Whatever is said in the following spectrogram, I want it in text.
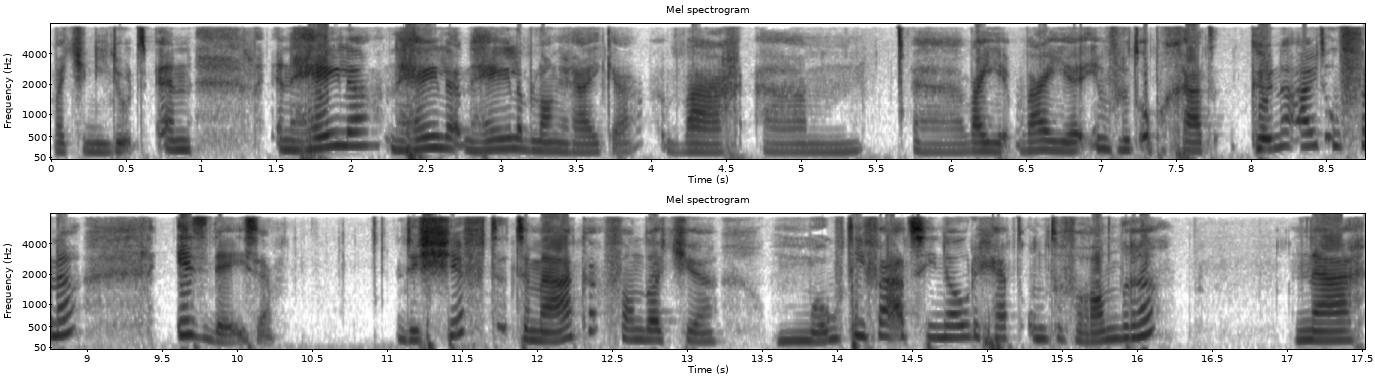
wat je niet doet. En een hele, een hele, een hele belangrijke waar... Um, uh, waar, je, waar je invloed op gaat kunnen uitoefenen, is deze. De shift te maken van dat je motivatie nodig hebt om te veranderen, naar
